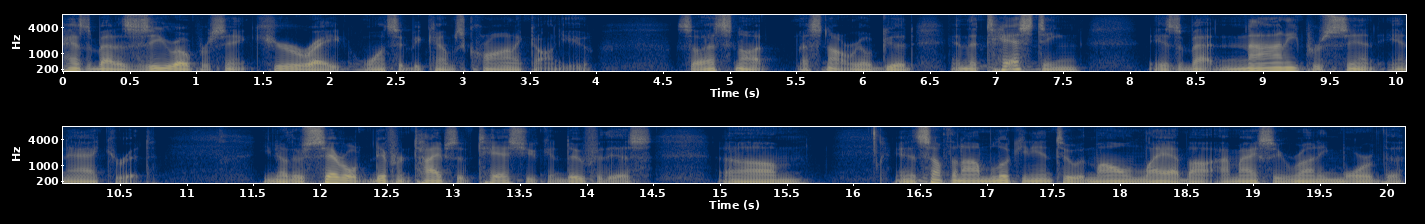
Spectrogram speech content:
has about a 0% cure rate once it becomes chronic on you. So that's not that's not real good. And the testing is about 90% inaccurate. You know, there's several different types of tests you can do for this. Um, and it's something I'm looking into with my own lab. I, am actually running more of the,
